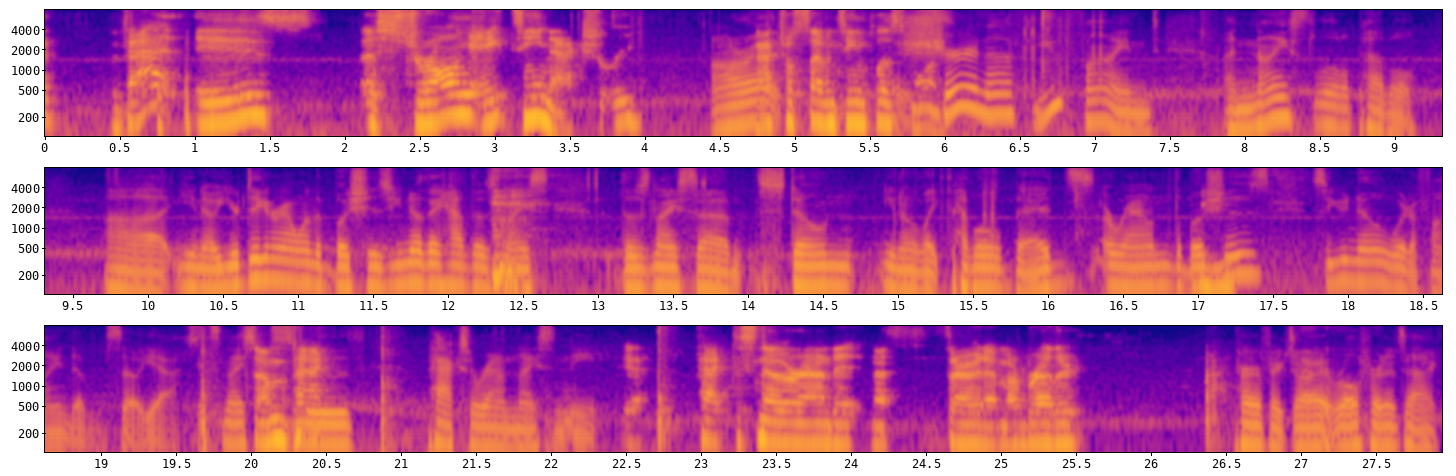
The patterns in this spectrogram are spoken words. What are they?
That is a strong 18, actually. All right. Natural 17 plus 1. Sure enough, you find a nice little pebble. Uh, you know, you're digging around one of the bushes. You know they have those nice, those nice um, stone, you know, like pebble beds around the bushes. So you know where to find them. So yeah, it's nice and Some pack- smooth. Packs around nice and neat. Yeah, pack the snow around it and I throw it at my brother. Perfect. All right, roll for an attack.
